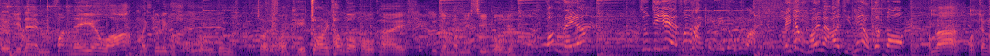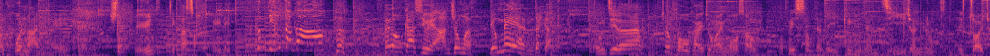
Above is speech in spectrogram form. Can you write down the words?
若然咧唔憤氣嘅話，咪叫你個好老公啊，再嚟我屋企再偷個鋪契，呢就咪未試過嘅。我唔理啦。總之一日寬限期嚟到嘅話，你都唔可以賣我哋田興龍嘅貨。咁啦，我將個寬限期縮短，剩翻十日俾你。咁點得啊？喺我家少爺眼中啊，有咩係唔得㗎？總之咧，張鋪契仲喺我手，我俾十日你已經係仁至義盡㗎啦。你再嘈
